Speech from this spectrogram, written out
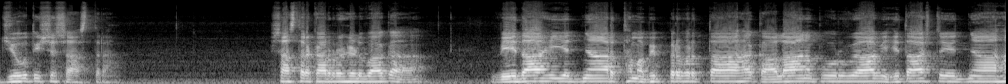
ಜ್ಯೋತಿಷ ಶಾಸ್ತ್ರ. ಶಾಸ್ತ್ರಕಾರರು ಹೇಳುವಾಗ, ವೇದಾಹಿ ಯಜ್ಞಾರ್ಥಮಭಿಪ್ರವೃತ್ತಾ ಕಾಲಾನುಪೂರ್ವ ವಿಹಿತಾಶ್ಚಯಜ್ಞಾ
